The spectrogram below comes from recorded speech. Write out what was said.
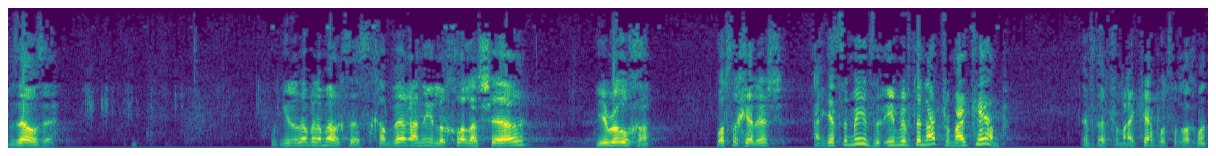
זהו זה. יונדב בן המלך says, חבר אני לכל אשר יראוך. What's the Kiddush? I guess it means that even if they're not from my camp. If they're from my camp, what's the Chokhmah?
